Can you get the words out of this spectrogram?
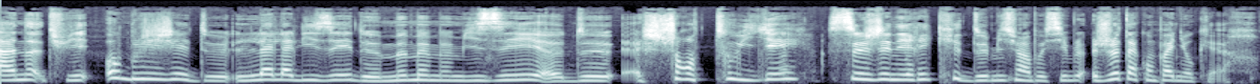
Anne, tu es obligée de l'analyser, de me euh, de chantouiller ce générique de Mission Impossible. Je t'accompagne au cœur.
